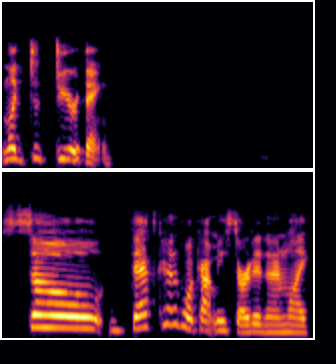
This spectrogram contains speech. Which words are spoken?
I'm like, just do your thing. So that's kind of what got me started. And I'm like,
